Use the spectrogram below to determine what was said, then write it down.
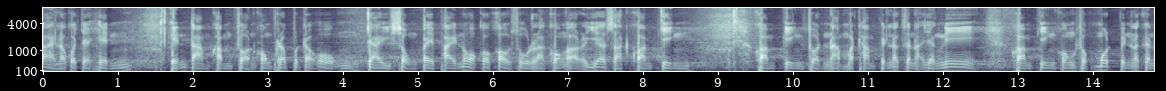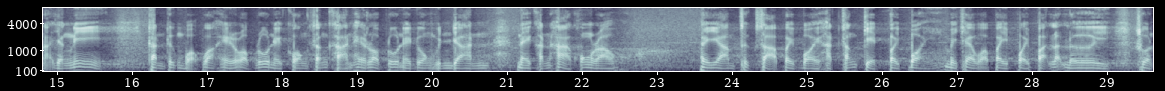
ได้ เราก็จะเห็นเห็นตามคำสอนของพระพุทธองค์ ใจส่งไปภายนอกก็เข้าสู่หลักของอริยสัจความจริงความจริงส่วนนามมาทำเป็นลักษณะอย่างนี้ ความจริงของสมมุติเป็นลักษณะอย่างนี้ ท่านถึงบอกว่าให้รอบรู้ในกองสังขารให้รอบรู้ในดวงวิญญาณในขันห้าของเรา พยายามศึกษาบ่อยๆหัดสังเกตบ่อยๆ ไม่ใช่ว่าไปปล่อยปะละเลย ส่วน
